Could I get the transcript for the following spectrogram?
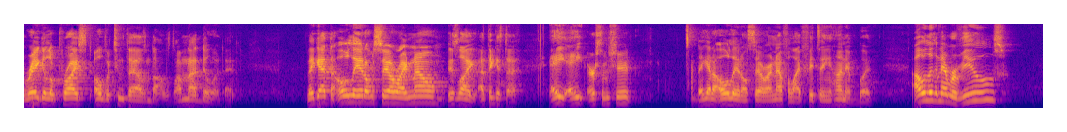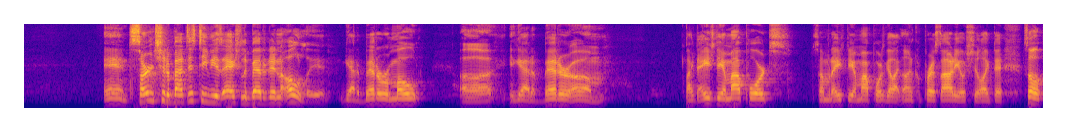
regular priced over $2,000. I'm not doing that. They got the OLED on sale right now. It's like, I think it's the A8 or some shit. They got an OLED on sale right now for like 1500 but I was looking at reviews and certain shit about this TV is actually better than the OLED. You got a better remote. Uh, you got a better um, like the HDMI ports. Some of the HDMI ports got like uncompressed audio, shit like that. So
